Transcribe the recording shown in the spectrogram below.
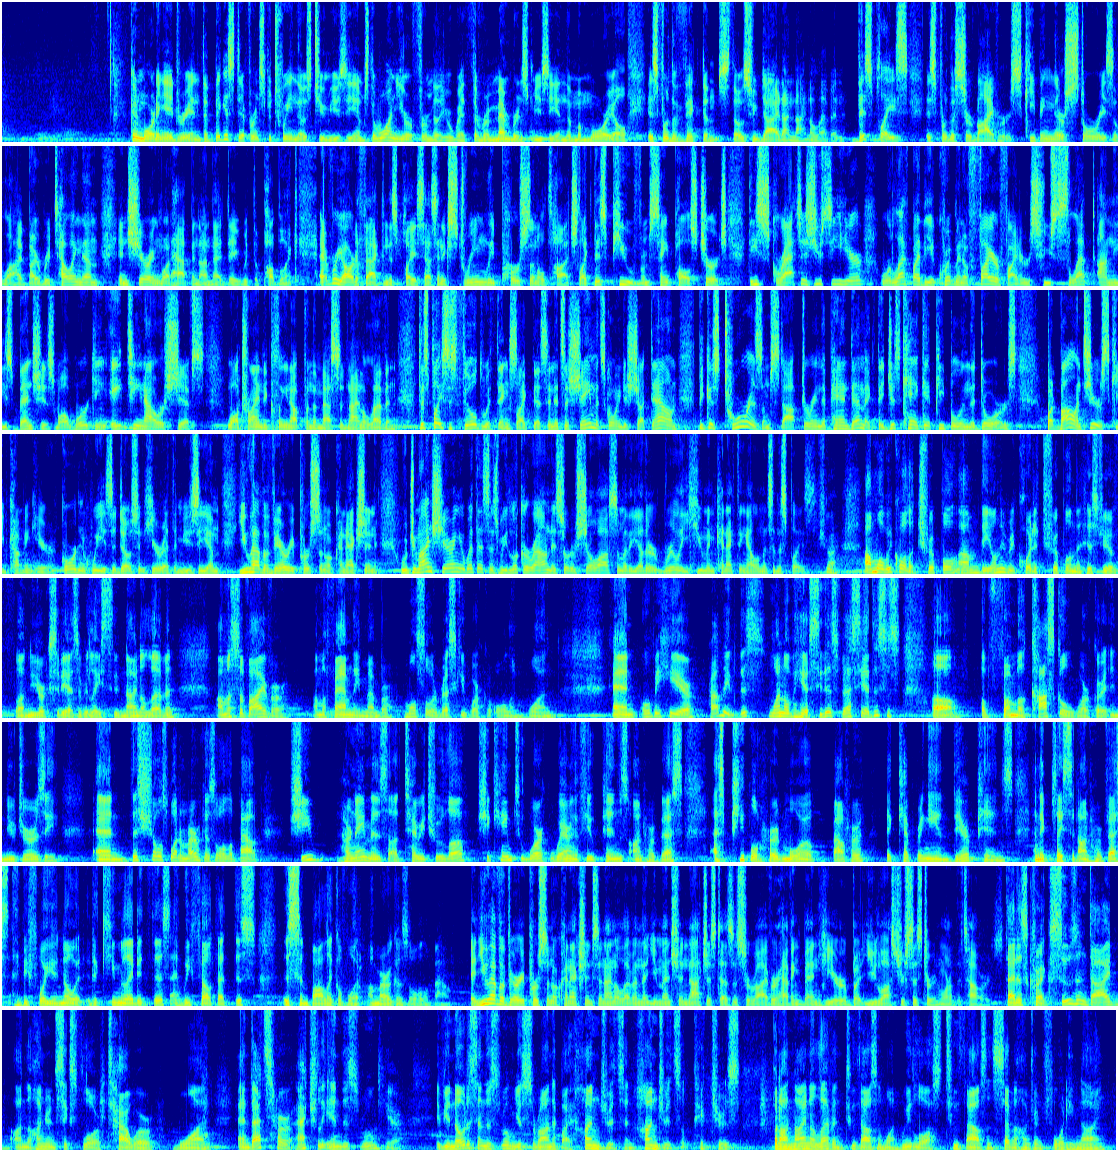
Good morning, Adrienne. The biggest difference between those two museums, the one you're familiar with, the Remembrance Museum, the memorial, is for the victims, those who died on 9 11. This place is for the survivors, keeping their stories alive by retelling them and sharing what happened on that day with the public. Every artifact in this place has an extremely personal touch, like this pew from St. Paul's Church. These scratches you see here were left by the equipment of firefighters who slept on these benches while working 18 hour shifts while trying to clean clean up from the mess of 9 11. This place is filled with things like this, and it's a shame it's going to shut down because tourism stopped during the pandemic. They just can't get people in the doors. But volunteers keep coming here. Gordon Huie is a docent here at the museum. You have a very personal connection. Would you mind sharing it with us as we look around and sort of show off some of the other really human connecting elements in this place? Sure. I'm what we call a triple. I'm the only recorded triple in the history of uh, New York City as it relates to 9 11. I'm a survivor I'm a family member. I'm also a rescue worker all in one. And over here, probably this one over here, see this vest here? This is uh, from a Costco worker in New Jersey. And this shows what America is all about. She, her name is uh, Terry Truelove. She came to work wearing a few pins on her vest. As people heard more about her, they kept bringing in their pins and they placed it on her vest. And before you know it, it accumulated this. And we felt that this is symbolic of what America is all about. And you have a very personal connection to 9 11 that you mentioned, not just as a survivor having been here, but you lost your sister in one of the towers. That is correct. Susan died on the 106th floor of Tower 1. And that's her actually in this room here. If you notice in this room, you're surrounded by hundreds and hundreds of pictures. But on 9 11, 2001, we lost 2,749.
